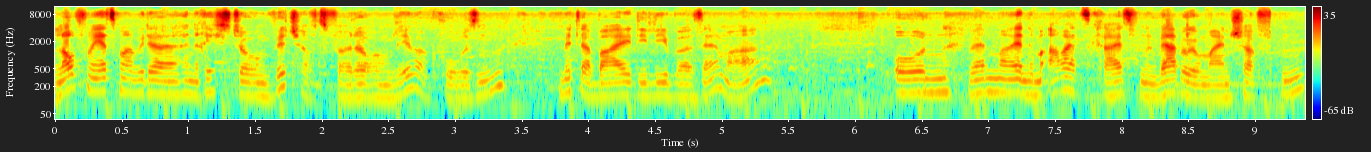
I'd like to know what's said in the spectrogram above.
Dann laufen wir jetzt mal wieder in Richtung Wirtschaftsförderung Leverkusen. Mit dabei die liebe Selma. Und werden mal in einem Arbeitskreis von den Werbegemeinschaften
